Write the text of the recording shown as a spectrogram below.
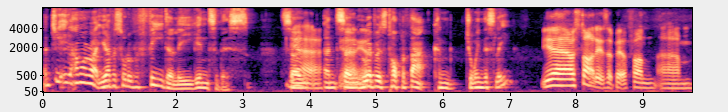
And you, am I right? You have a sort of a feeder league into this. So yeah, and so yeah, whoever's top of that can join this league. Yeah, I started it as a bit of fun um,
